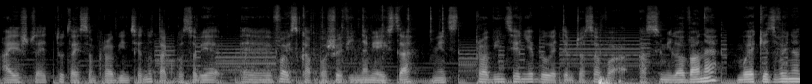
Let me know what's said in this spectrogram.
A jeszcze tutaj są prowincje. No tak, bo sobie y, wojska poszły w inne miejsce, więc prowincje nie były tymczasowo asymilowane, bo jak jest wojna,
